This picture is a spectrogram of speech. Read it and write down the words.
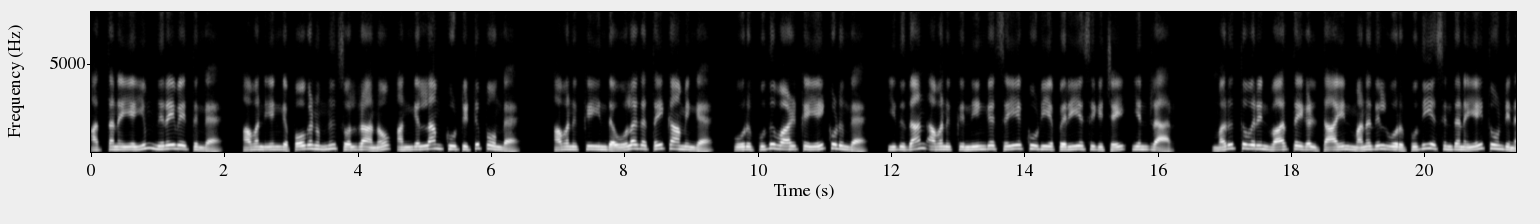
அத்தனையையும் நிறைவேத்துங்க. அவன் எங்க போகணும்னு சொல்றானோ அங்கெல்லாம் கூட்டிட்டு போங்க. அவனுக்கு இந்த உலகத்தை காமிங்க. ஒரு புது வாழ்க்கையை கொடுங்க. இதுதான் அவனுக்கு நீங்க செய்யக்கூடிய பெரிய சிகிச்சை என்றார். மருத்துவரின் வார்த்தைகள் தாயின் மனதில் ஒரு புதிய சிந்தனையை தூண்டின.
